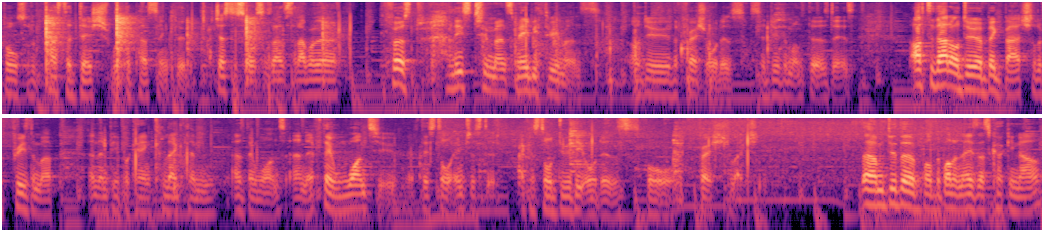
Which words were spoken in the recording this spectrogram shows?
full sort of pasta dish with the pasta included. Just the sauces. As I said, I want to, first at least two months, maybe three months, I'll do the fresh orders, so do them on Thursdays. After that, I'll do a big batch, sort of freeze them up, and then people can collect them as they want. And if they want to, if they're still interested, I can still do the orders for fresh selection. Um, do the, well, the bolognese that's cooking now,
